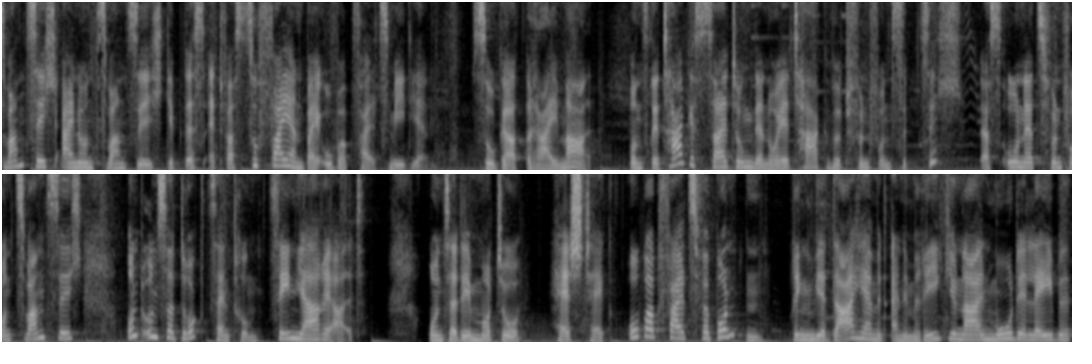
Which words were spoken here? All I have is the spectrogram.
2021 gibt es etwas zu feiern bei Oberpfalz Medien. Sogar dreimal. Unsere Tageszeitung Der Neue Tag wird 75, das O-Netz 25 und unser Druckzentrum 10 Jahre alt. Unter dem Motto Hashtag Oberpfalz verbunden bringen wir daher mit einem regionalen Modelabel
